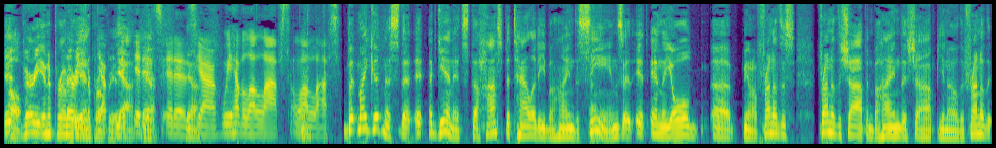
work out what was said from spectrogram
Oh, very inappropriate, very Yep, inappropriate. Yeah, it yeah. is. It is. Yeah. Yeah. we have a lot of laughs. A lot of laughs. But my goodness, that it, again, it's the hospitality behind the scenes. It, it in the old, uh, you know, front of this front of the shop and behind the shop. You know, the front of the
